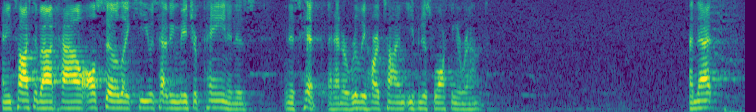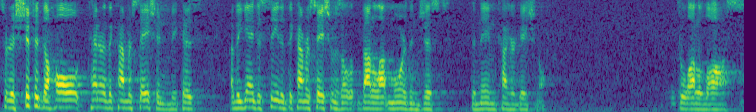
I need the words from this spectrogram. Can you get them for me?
And he talked about how also, like, he was having major pain in his, in his hip and had a really hard time even just walking around. And that sort of shifted the whole tenor of the conversation because I began to see that the conversation was about a lot more than just the name congregational. It's a lot of loss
